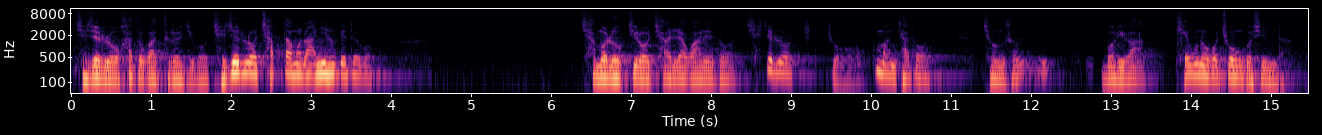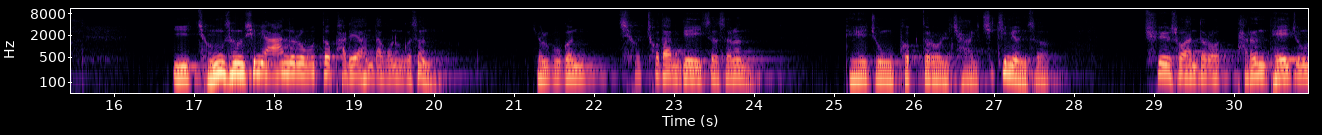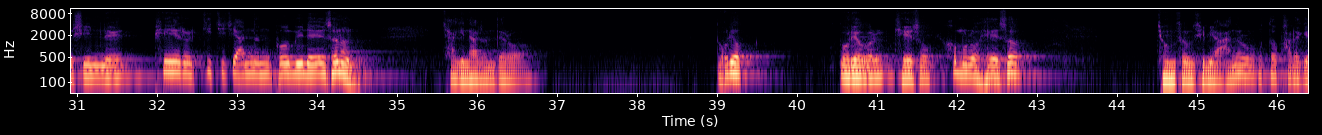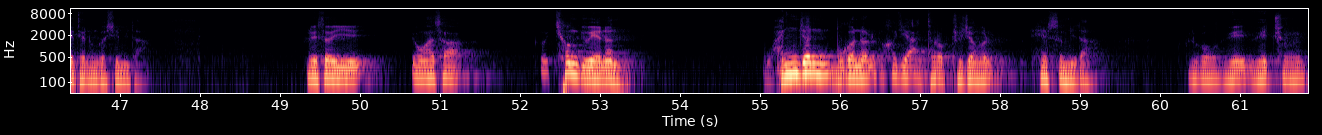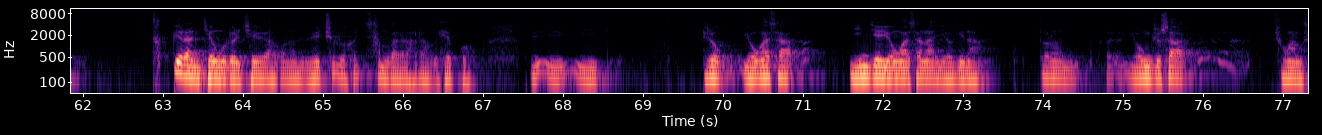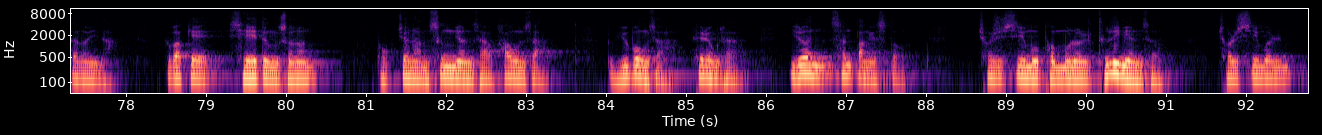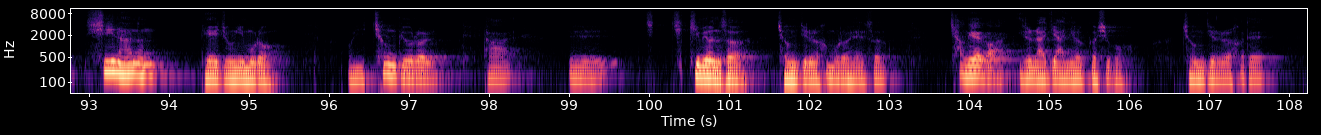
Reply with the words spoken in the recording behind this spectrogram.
제절로 화두가 들어지고 제절로 잡담을 아니하게 되고 잠을 억지로 자려고 안 해도 체절로 조금만 자도 정성 머리가 개운하고 좋은 것입니다. 이 정성심이 안으로부터 발해야 한다고 하는 것은 결국은 초단계에 있어서는 대중 법도를 잘 지키면서 최소한도로 다른 대중심 내 피해를 끼치지 않는 범위 내에서는 자기 나름대로 노력, 노력을 계속 허물어 해서 정성심이 안으로부터 바르게 되는 것입니다. 그래서 이 용화사 청규에는 완전 무건을 하지 않도록 규정을 했습니다. 그리고 외, 외출을 특별한 경우를 제외하고는 외출을 삼가라 하라고 했고 이, 이, 비록 용화사 인제 용화사나 여기나 또는 용주사 중앙선언이나 그 밖에 세등선언, 복전함, 승련사, 화운사, 또 유봉사, 회룡사 이런 선방에서도 졸심의 법문을 들으면서 졸심을 시인하는 대중이므로 이 청규를 다 지키면서 정진을 허물어 해서 창해가 일어나지 아니할 것이고 정진을 하되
